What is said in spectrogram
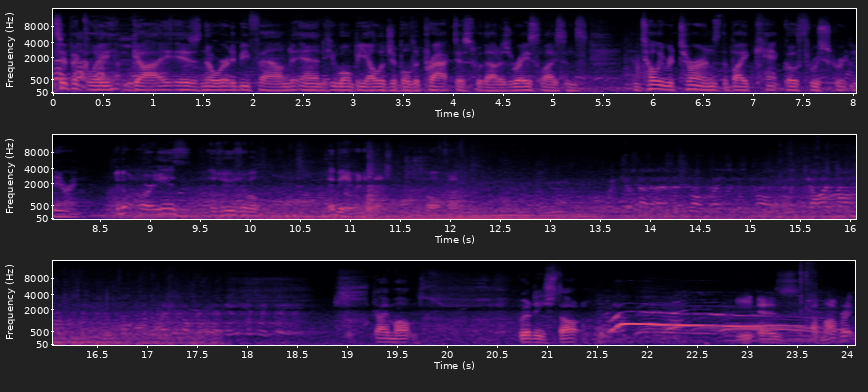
Typically, Guy is nowhere to be found, and he won't be eligible to practice without his race license. Until he returns, the bike can't go through scrutineering. We don't know where he is, as usual. He'll be here in a bit, hopefully. Guy Martin, where do you start? He is a maverick.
